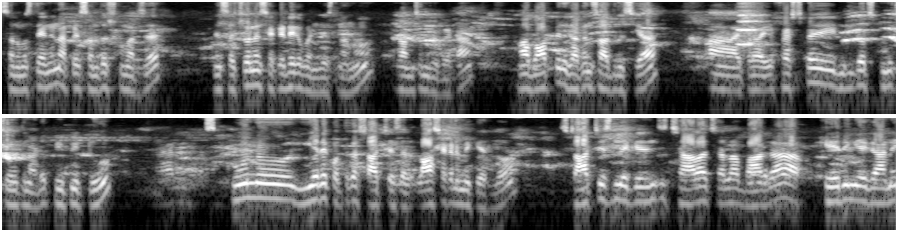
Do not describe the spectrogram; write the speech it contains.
Sir నమస్తే అండి. నా పేరు సంతోష్ కుమార్ సార్. నేను సచివాలయం సెక్రటరీగా పనిచేస్తున్నాను రామచంద్రపేట. మా బాబు పేరు గగన్ సాదృశ్య. ఇక్కడ ఫస్ట్ ఇంటిడోర్ స్కూల్ చదువుతున్నాడు పీపీ టూ. స్కూల్ ఇయరే కొత్తగా స్టార్ట్ చేశారు. లాస్ట్ అకాడమిక్ ఇయర్లో స్టార్ట్ చేసిన దగ్గర నుంచి చాలా చాలా బాగా కేరింగే కానీ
